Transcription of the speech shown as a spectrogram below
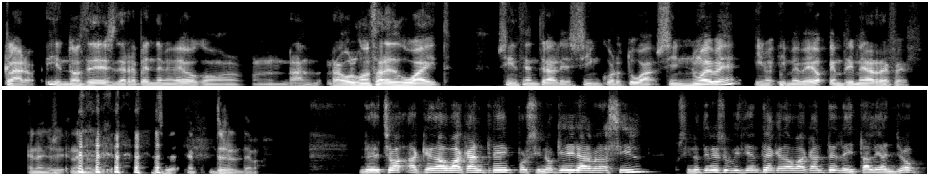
Claro, y entonces de repente me veo con Raúl González White sin centrales, sin Courtois, sin nueve, y, me veo en primera RFF en año, en año Entonces, es el tema. De hecho, ha quedado vacante, por si no quiere ir a Brasil, si no tiene suficiente, ha quedado vacante de Italian Job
